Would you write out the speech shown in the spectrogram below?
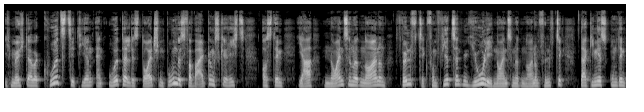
Ich möchte aber kurz zitieren ein Urteil des deutschen Bundesverwaltungsgerichts aus dem Jahr 1959, vom 14. Juli 1959. Da ging es um den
